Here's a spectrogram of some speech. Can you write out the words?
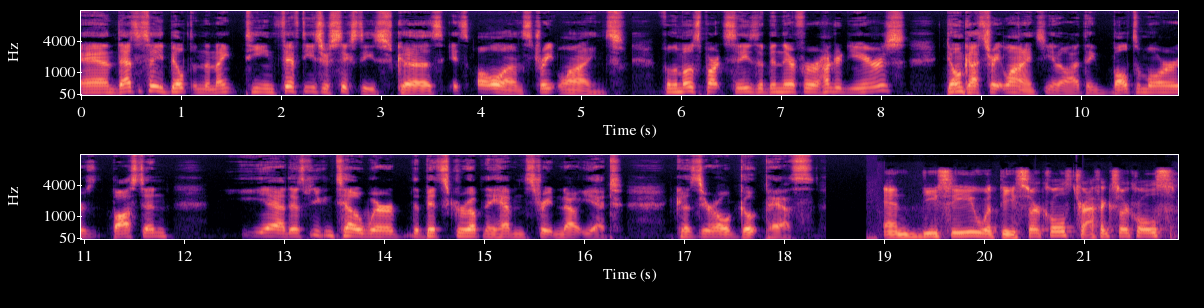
and that's a city built in the 1950s or 60s because it's all on straight lines. For the most part, cities that have been there for 100 years don't got straight lines. You know, I think Baltimore, Boston, yeah, there's you can tell where the bits screw up and they haven't straightened out yet because they're all goat paths. And DC with the circles, traffic circles,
